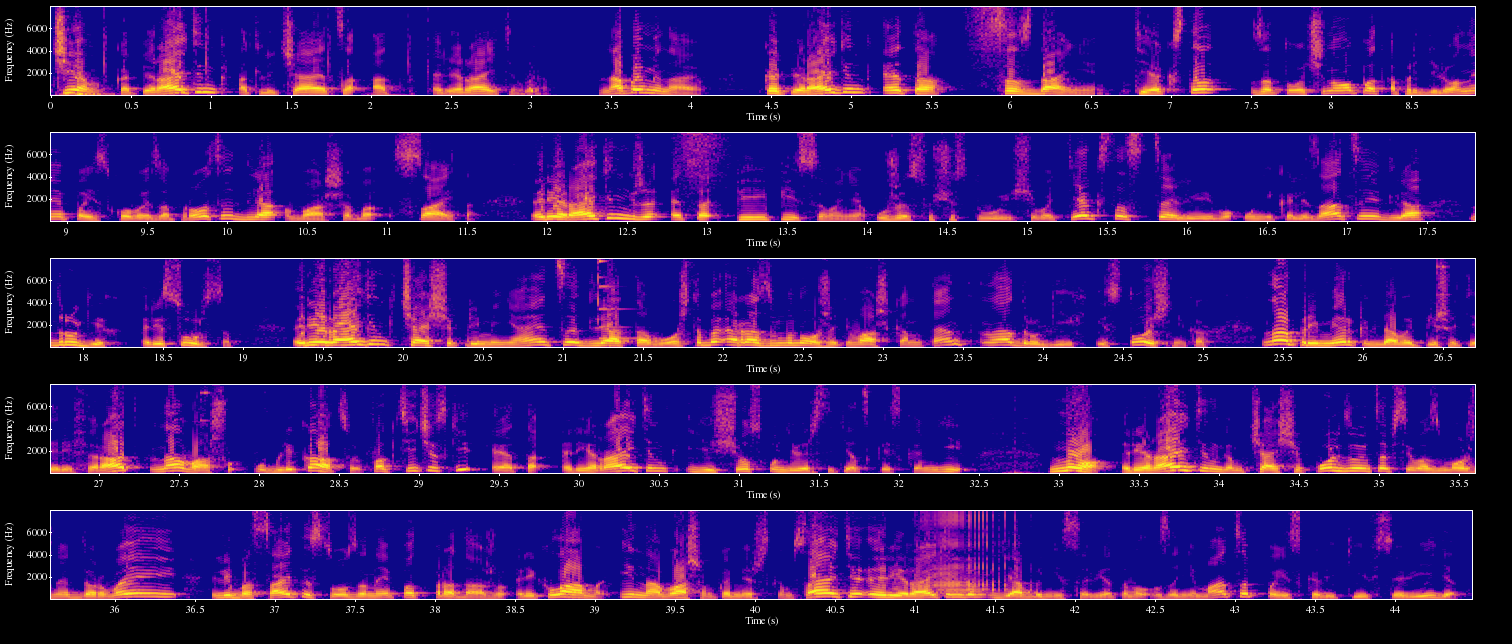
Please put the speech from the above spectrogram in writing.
Чем копирайтинг отличается от рерайтинга? Напоминаю, копирайтинг это создание текста, заточенного под определенные поисковые запросы для вашего сайта. Рерайтинг же это переписывание уже существующего текста с целью его уникализации для других ресурсов. Рерайтинг чаще применяется для того, чтобы размножить ваш контент на других источниках. Например, когда вы пишете реферат на вашу публикацию. Фактически это рерайтинг еще с университетской скамьи. Но рерайтингом чаще пользуются всевозможные дорвеи, либо сайты, созданные под продажу рекламы. И на вашем коммерческом сайте рерайтингом я бы не советовал заниматься, поисковики все видят.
